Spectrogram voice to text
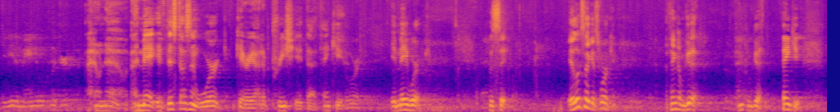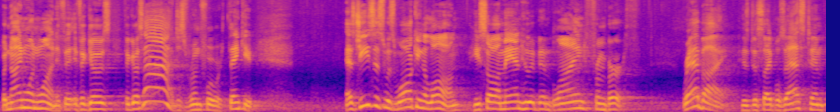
You need a manual clicker? I don't know. I may. If this doesn't work, Gary, I'd appreciate that. Thank you. Sure. It may work. Let's see. It looks like it's working. I think I'm good. I think I'm good. Thank you. But 911, if it, if it goes, if it goes, ah, just run forward. Thank you. As Jesus was walking along, he saw a man who had been blind from birth. Rabbi, his disciples asked him,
